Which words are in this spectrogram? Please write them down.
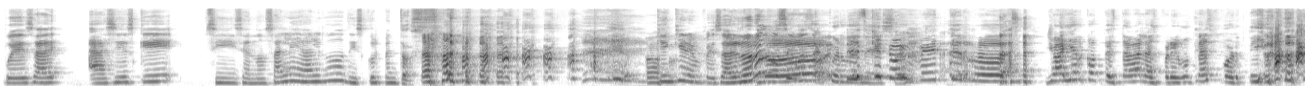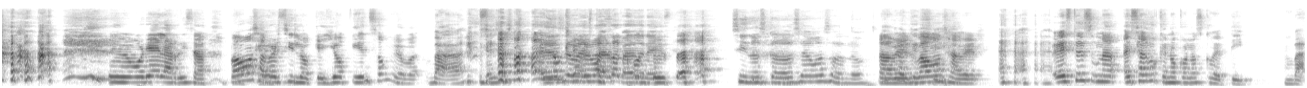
Pues a- así es que si se nos sale algo, disculpen todos. ¿Quién quiere empezar? No, no, pusimos de acuerdo es en que eso. no inventes, Ros. Yo ayer contestaba las preguntas por ti. Me moría de la risa. Vamos a ver si lo que yo pienso me va. Va, eso, es- eso que va me vas a padre. contestar. Si nos conocemos o no. A creo ver, vamos sí. a ver. Este es una, es algo que no conozco de ti. Va.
